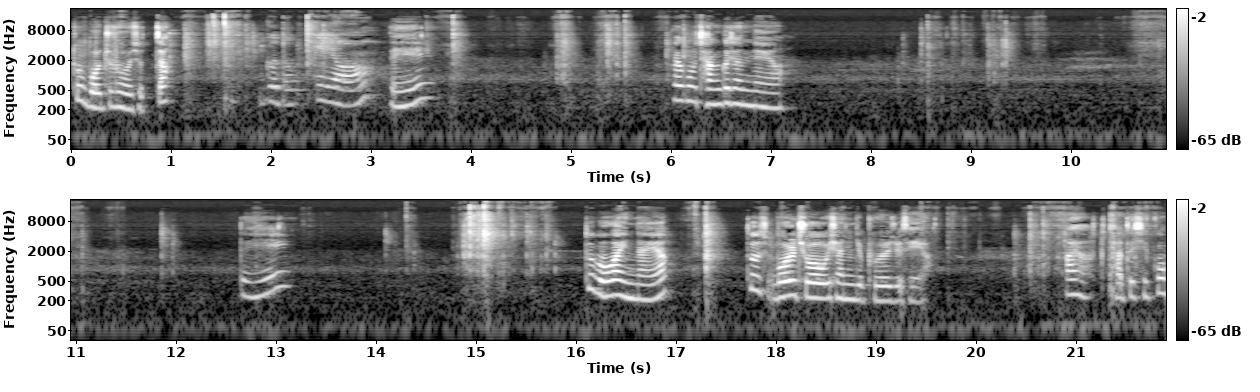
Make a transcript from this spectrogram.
또 뭐 주워 오셨죠? 이거 넣을게요. 네. 아이고, 잠그셨네요. 네. 또 뭐가 있나요? 또 뭘 주워 오셨는지 보여주세요. 아유, 또 닫으시고.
